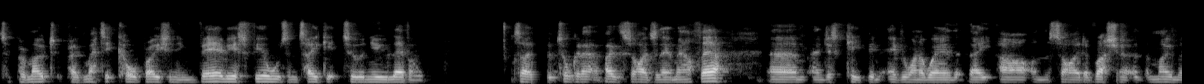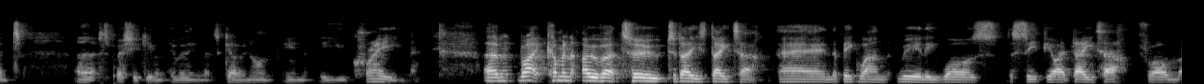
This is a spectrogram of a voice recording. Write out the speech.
to promote pragmatic cooperation in various fields and take it to a new level. So, talking out of both sides of their mouth there um, and just keeping everyone aware that they are on the side of Russia at the moment, uh, especially given everything that's going on in the Ukraine. Um, right, coming over to today's data, and the big one really was the CPI data from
